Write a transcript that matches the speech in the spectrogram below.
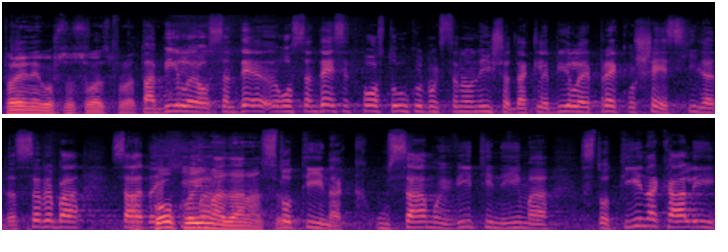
pre nego što su vas pratili? Pa bilo je 80% ukupnog stanovništva, dakle bilo je preko 6000 Srba. Sada A koliko ima, ima danas Stotinak. U samoj Vitini ima stotinak, ali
